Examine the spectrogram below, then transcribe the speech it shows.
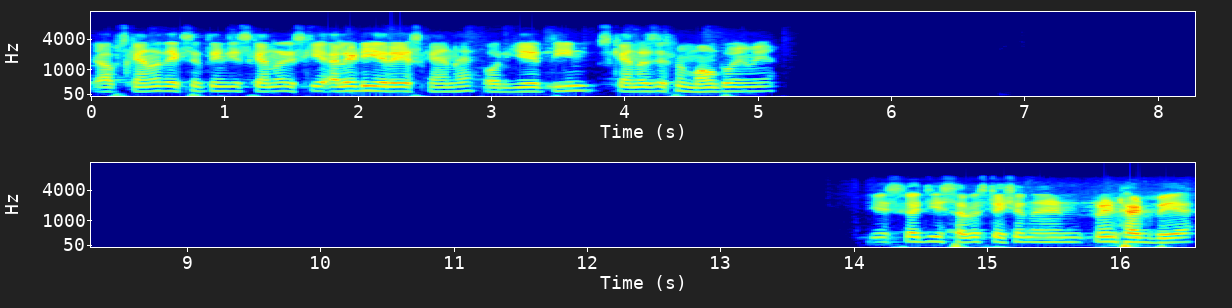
आप स्कैनर देख सकते हैं जी, स्कैनर, इसकी एलईडी एरे स्कैन है और ये तीन स्कैनर इसमें माउंट हुए हुए हैं। ये इसका जी service station and print head bay है।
